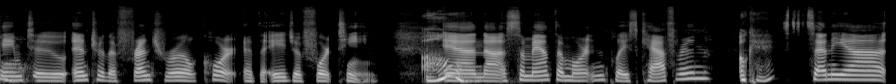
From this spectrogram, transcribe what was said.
came Oh. to enter the French royal court at the age of 14. Oh. And uh, Samantha Morton plays Catherine. Okay. Sennia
